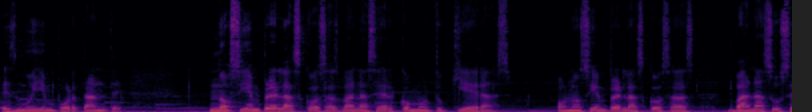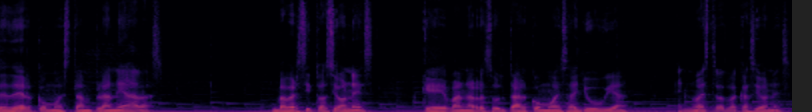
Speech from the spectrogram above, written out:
es muy importante. No siempre las cosas van a ser como tú quieras. O no siempre las cosas van a suceder como están planeadas. Va a haber situaciones que van a resultar como esa lluvia en nuestras vacaciones.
